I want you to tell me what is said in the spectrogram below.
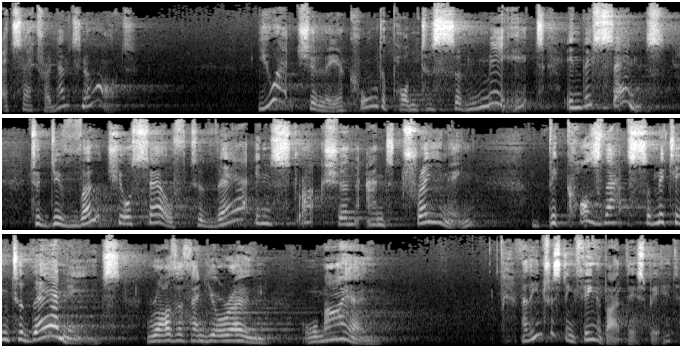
etc. No, it's not. You actually are called upon to submit in this sense to devote yourself to their instruction and training because that's submitting to their needs rather than your own or my own. Now, the interesting thing about this bit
